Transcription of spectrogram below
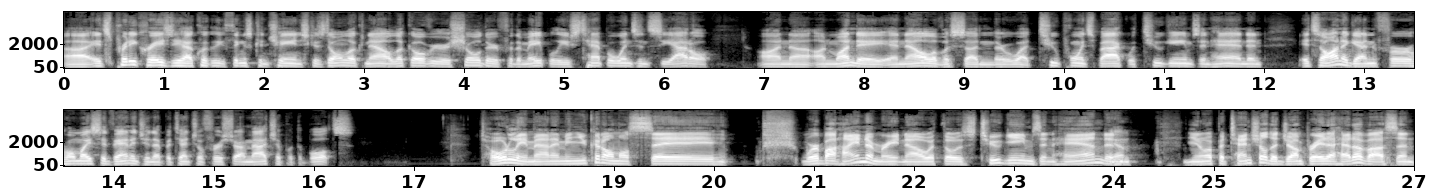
Uh, it's pretty crazy how quickly things can change. Because don't look now, look over your shoulder for the Maple Leafs. Tampa wins in Seattle on uh, on Monday, and now all of a sudden they're what two points back with two games in hand, and it's on again for home ice advantage in that potential first round matchup with the Bolts. Totally, man. I mean, you could almost say we're behind them right now with those two games in hand, and yep. you know a potential to jump right ahead of us, and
